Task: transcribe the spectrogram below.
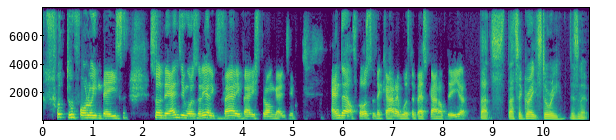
for two following days. So the engine was really very, very strong engine and uh, of course the car was the best car of the year that's that's a great story isn't it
